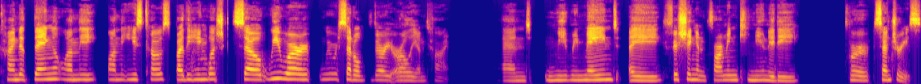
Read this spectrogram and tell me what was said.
kind of thing on the on the East Coast by the mm-hmm. English. So we were we were settled very early in time. And we remained a fishing and farming community for centuries,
